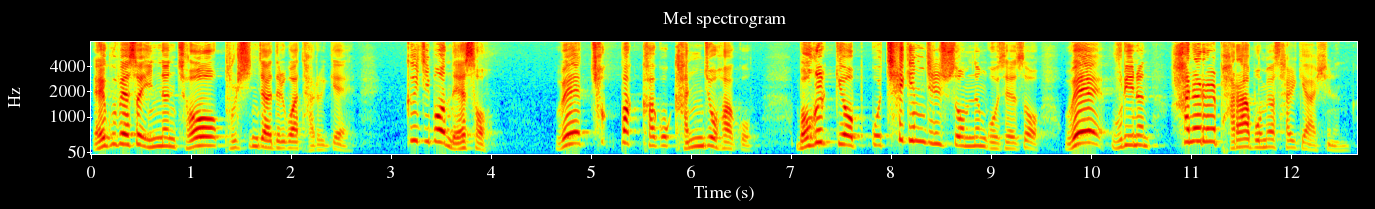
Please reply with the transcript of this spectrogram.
애굽에서 있는 저 불신자들과 다르게 끄집어내서 왜 척박하고 간조하고 먹을 게 없고 책임질 수 없는 곳에서 왜 우리는 하늘을 바라보며 살게 하시는가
